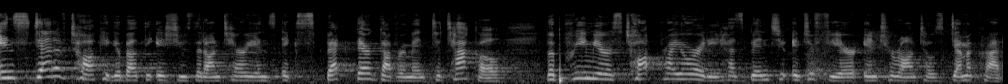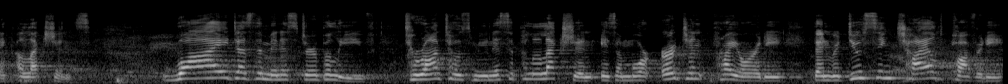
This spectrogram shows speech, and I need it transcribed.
Instead of talking about the issues that Ontarians expect their government to tackle, the Premier's top priority has been to interfere in Toronto's democratic elections. Why does the minister believe Toronto's municipal election is a more urgent priority than reducing child poverty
